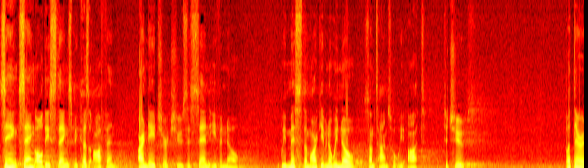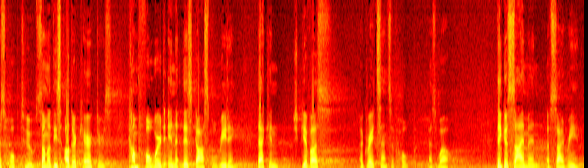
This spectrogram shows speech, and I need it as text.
saying, saying all these things because often our nature chooses sin, even though we miss the mark, even though we know sometimes what we ought to choose. But there is hope too. Some of these other characters come forward in this gospel reading that can give us a great sense of hope as well. Think of Simon of Cyrene.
